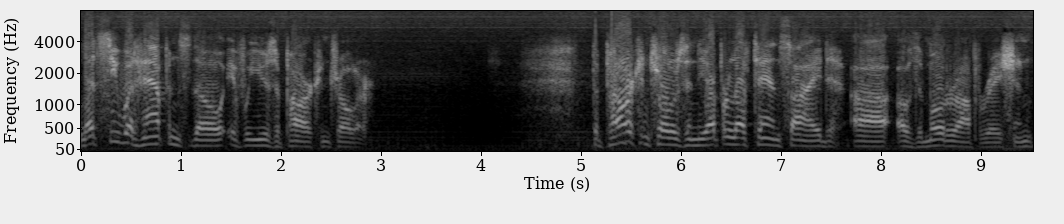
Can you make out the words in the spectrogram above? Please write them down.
Let's see what happens though if we use a power controller. The power controller is in the upper left-hand side uh, of the motor operation,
